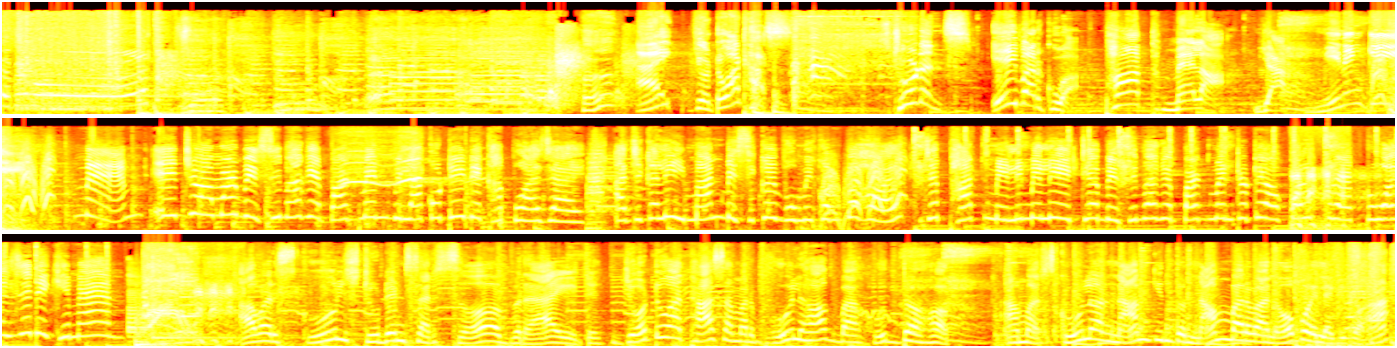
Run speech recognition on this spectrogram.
দেবে আই জটোয়া ঠাস স্টুডেন্টস এইবাৰ কোৱা ফাট মেলা ইয়াৰ মিনিং কি মেম এইটো আমাৰ বেছিভাগ এপাৰ্টমেণ্ট বিলাকতেই দেখা পোৱা যায় আজিকালি ইমান বেছিকৈ ভূমিকম্প হয় যে ফাট মেলি মেলি এতিয়া বেছিভাগ এপাৰ্টমেণ্টতে অকল ক্ৰেক ৱালছে দেখি ma'am our school students are so bright জতুৱা ঠাচ আমাৰ ভুল হওক বা শুদ্ধ হওক আমাৰ স্কুলৰ নাম কিন্তু নাম্বাৰ ওৱান হ'বই লাগিব হা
